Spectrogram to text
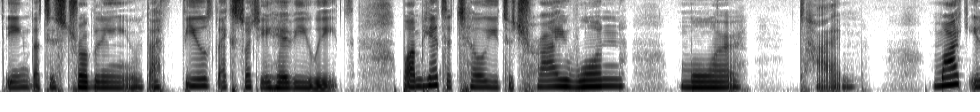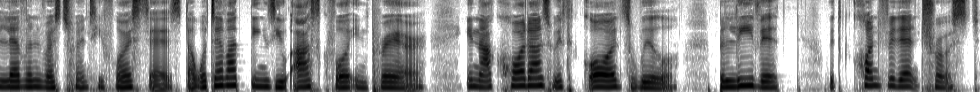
thing that is troubling you, that feels like such a heavy weight. But I'm here to tell you to try one more time. Mark 11, verse 24 says that whatever things you ask for in prayer, in accordance with God's will, believe it, with confident trust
